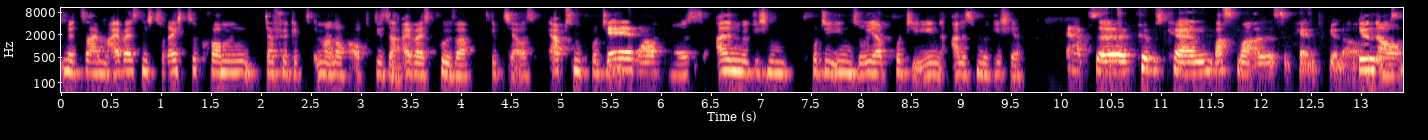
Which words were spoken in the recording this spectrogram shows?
mit seinem Eiweiß nicht zurechtzukommen, dafür gibt es immer noch auch diese Eiweißpulver. Gibt es ja aus Erbsenprotein, genau. aus allen möglichen Proteinen, Sojaprotein, alles Mögliche. Ärzte, Kürbiskern, was man alles so kennt, genau. Genau,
